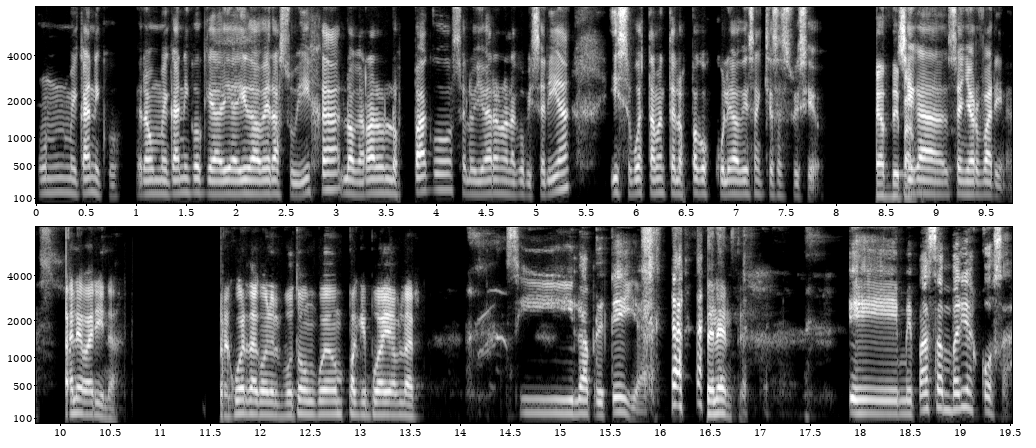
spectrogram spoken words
un mecánico, era un mecánico que había ido a ver a su hija, lo agarraron los pacos, se lo llevaron a la copicería y supuestamente los pacos culeados dicen que se suicidó. Siga, señor Varinas. Dale, Varinas. Recuerda con el botón, weón, para que podáis hablar. Sí, lo apreté ya. Excelente. Eh, me pasan varias cosas.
